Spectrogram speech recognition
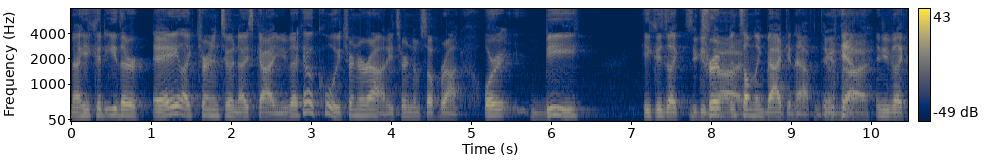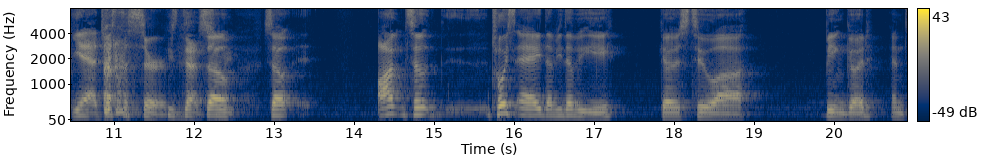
Now he could either a like turn into a nice guy and you'd be like, oh cool, he turned around, he turned himself around, or b he could like He could trip die. and something bad can happen to He him. Yeah, die. and you'd be like, yeah, just to serve. He's dead. So Sweet. so on so choice A WWE goes to uh, being good and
